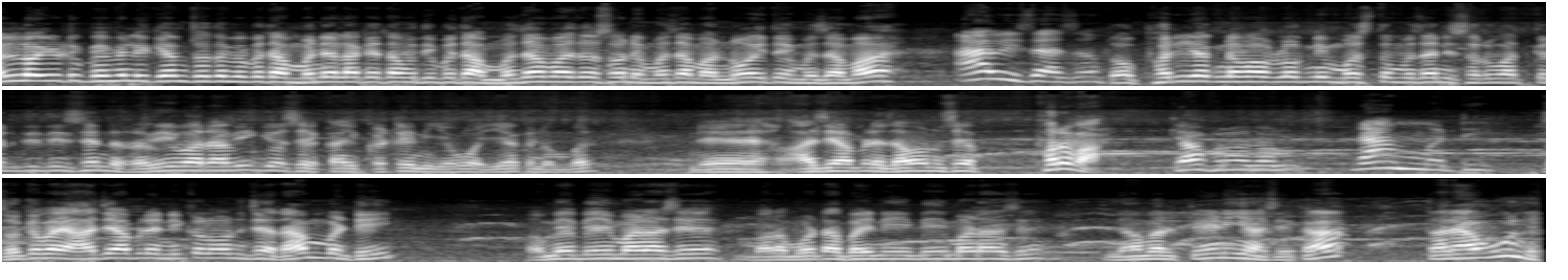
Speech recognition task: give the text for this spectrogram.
હાલો યુટ્યુબ ફેમિલી કેમ છો તમે બધા? મને લાગે ત્યાં સુધી બધા મજામાં જશો ને મજામાં ન હોય તો મજામાં. આવી જાજો. તો ફરી એક નવા બ્લોગની મસ્ત મજાની શરૂઆત કરી દીધી છે ને રવિવાર આવી ગયો છે કાંઈ ઘટે નહીં એવો એક નંબર. ને આજે આપણે જવાનું છે ફરવા. ક્યાં ફરવા જવાનું? રામમઢી. જો કે ભાઈ આજે આપણે નીકળવાનું છે રામમઢી. અમે બે માણા છે મારા મોટા ભાઈની બે માણા છે ને અમારે ટેણિયા છે કા? તારે આવવું ને?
